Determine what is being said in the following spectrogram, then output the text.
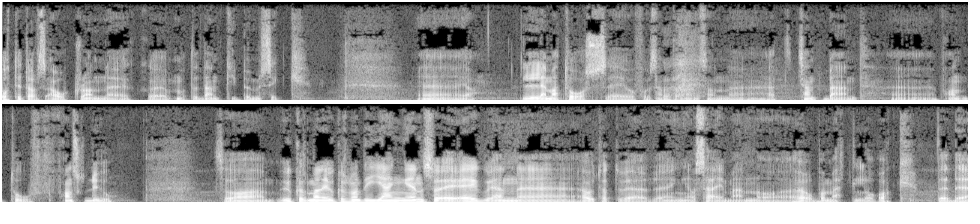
80-talls outrun, eh, på en måte den type musikk. Eh, ja. Lematos er jo for eksempel en sånn, eh, et kjent band. Eh, fra to fransk duo. Så, eh, men i utgangspunktet i gjengen så er jeg jo en eh, Jeg har jo tatovering og seigmenn og jeg hører på metal og rock. Det er det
